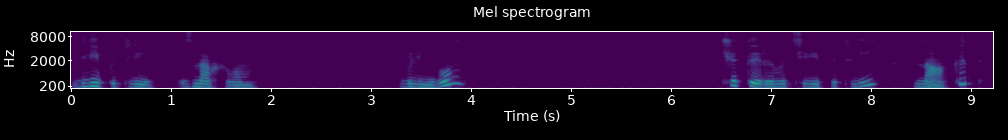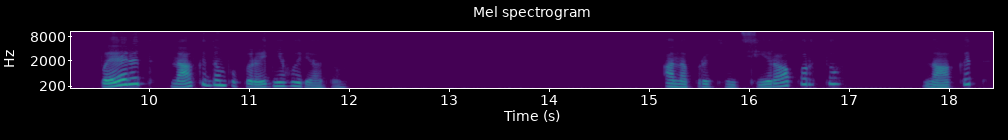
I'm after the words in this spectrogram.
Дві петлі з нахилом вліво, чотири лицеві петлі, накид перед накидом попереднього ряду. А наприкінці рапорту накид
